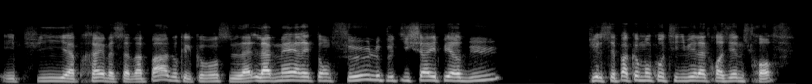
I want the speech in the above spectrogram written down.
Et puis après, ben, ça va pas. Donc elle commence. La, mer est en feu, le petit chat est perdu. Puis elle ne sait pas comment continuer la troisième strophe.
